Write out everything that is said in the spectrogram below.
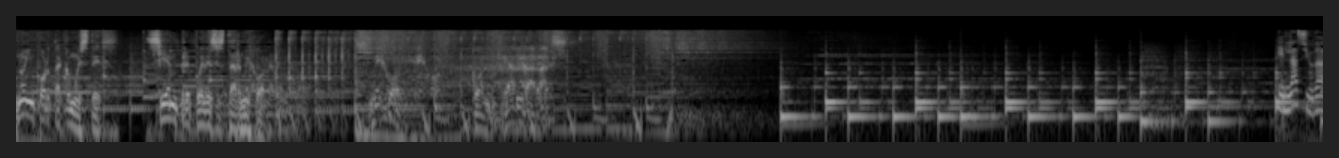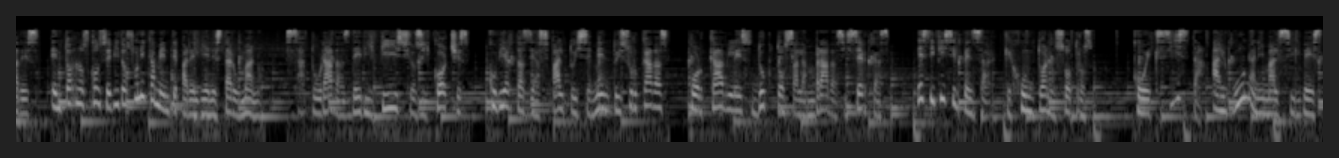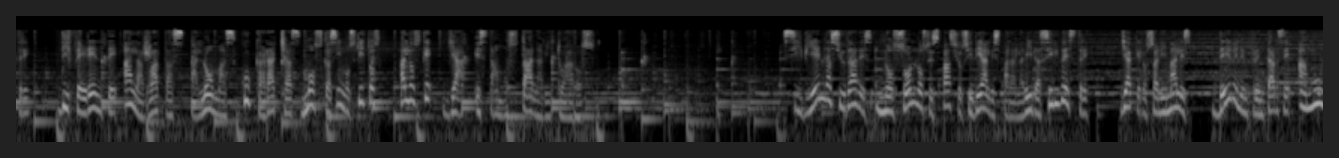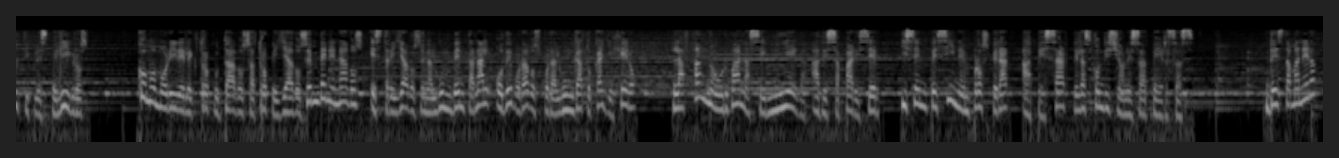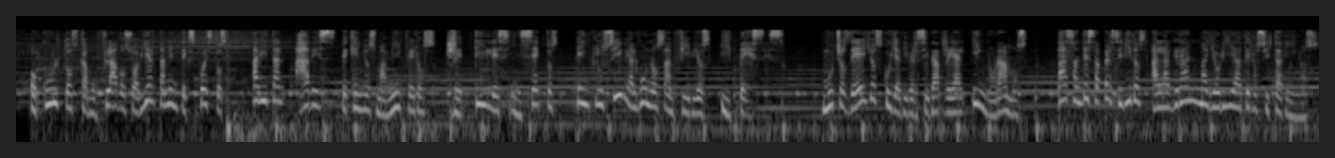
No importa cómo estés, siempre puedes estar mejor. Mejor, mejor. Con Reavivadas. En las ciudades, entornos concebidos únicamente para el bienestar humano, saturadas de edificios y coches, cubiertas de asfalto y cemento y surcadas por cables, ductos, alambradas y cercas, es difícil pensar que junto a nosotros coexista algún animal silvestre diferente a las ratas, palomas, cucarachas, moscas y mosquitos a los que ya estamos tan habituados. Si bien las ciudades no son los espacios ideales para la vida silvestre, ya que los animales deben enfrentarse a múltiples peligros, como morir electrocutados, atropellados, envenenados, estrellados en algún ventanal o devorados por algún gato callejero, la fauna urbana se niega a desaparecer y se empecina en prosperar a pesar de las condiciones adversas. De esta manera, ocultos, camuflados o abiertamente expuestos, habitan aves, pequeños mamíferos, reptiles, insectos e inclusive algunos anfibios y peces. Muchos de ellos, cuya diversidad real ignoramos, pasan desapercibidos a la gran mayoría de los citadinos.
